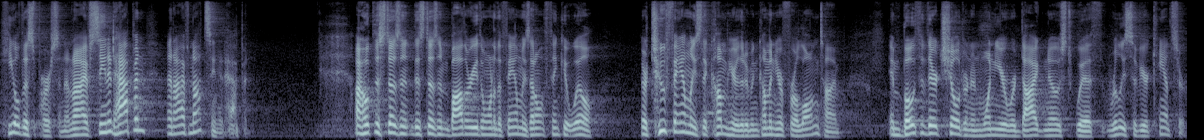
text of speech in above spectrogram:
heal this person. And I have seen it happen, and I have not seen it happen. I hope this doesn't, this doesn't bother either one of the families. I don't think it will. There are two families that come here that have been coming here for a long time and both of their children in one year were diagnosed with really severe cancer.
